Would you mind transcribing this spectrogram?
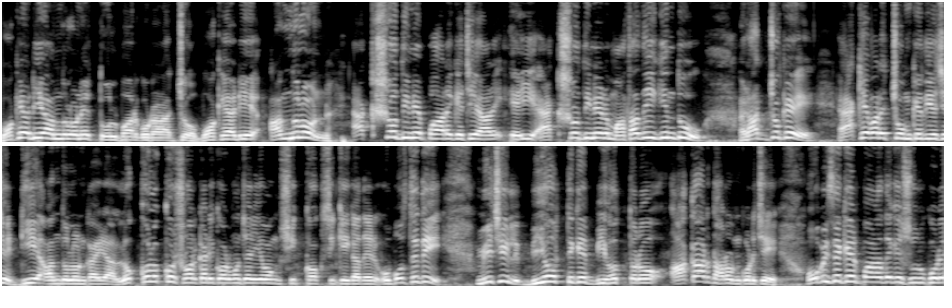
বকেয়াডিয়া আন্দোলনের তোলপাড় গোটা রাজ্য। বকেয়াডিয়ে আন্দোলন একশো দিনে পা রেখেছে আর এই একশো দিনের মাথাতেই কিন্তু রাজ্যকে একেবারে চমকে দিয়েছে ডিএ আন্দোলনকারীরা। লক্ষ লক্ষ সরকারি কর্মচারী এবং শিক্ষক, শিক্ষিকাদের উপস্থিতি মিছিল বৃহৎ থেকে বৃহত্তর আকার ধারণ করেছে। অভিষেকের পাড়া থেকে শুরু করে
